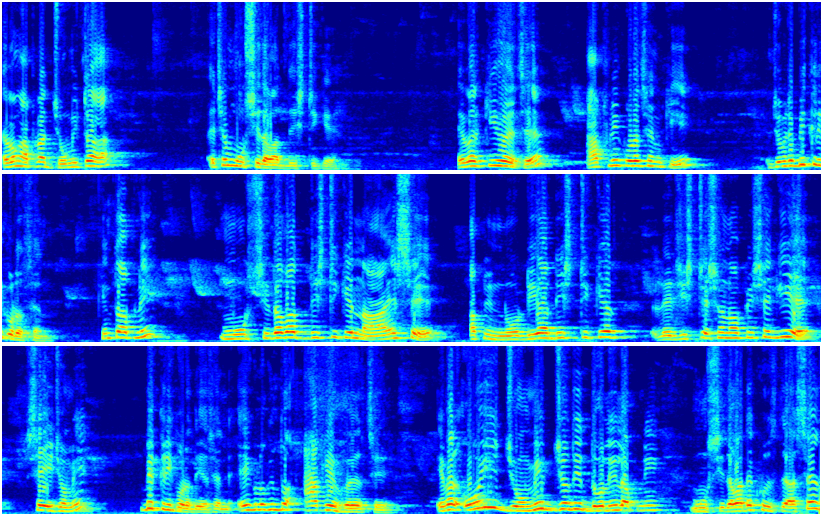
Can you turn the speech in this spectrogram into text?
এবং আপনার জমিটা আছে মুর্শিদাবাদ ডিস্ট্রিক্টে। এবার কি হয়েছে, আপনি করেছেন কি, জমিটা বিক্রি করেছেন, কিন্তু আপনি মুর্শিদাবাদ ডিস্ট্রিক্টে না এসে আপনি নদিয়া ডিস্ট্রিক্টের রেজিস্ট্রেশন অফিসে গিয়ে সেই জমি বিক্রি করে দিয়েছেন। এইগুলো কিন্তু আগে হয়েছে। এবার ওই জমির যদি দলিল আপনি মুর্শিদাবাদে খুঁজতে আসেন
